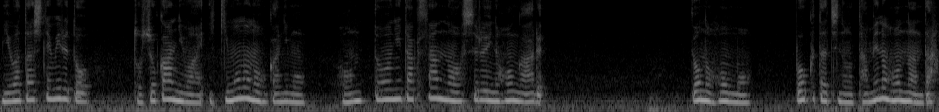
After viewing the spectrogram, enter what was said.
見渡してみると図書館には生き物の他にも本当にたくさんの種類の本がある。どの本も僕たちのための本なんだ。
